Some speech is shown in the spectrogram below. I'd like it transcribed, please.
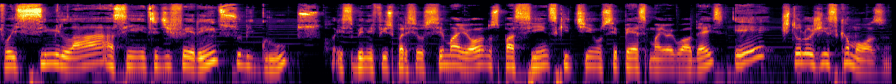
foi similar, assim, entre diferentes subgrupos. Esse benefício pareceu ser maior nos pacientes que tinham CPS maior ou igual a 10 e histologia escamosa.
